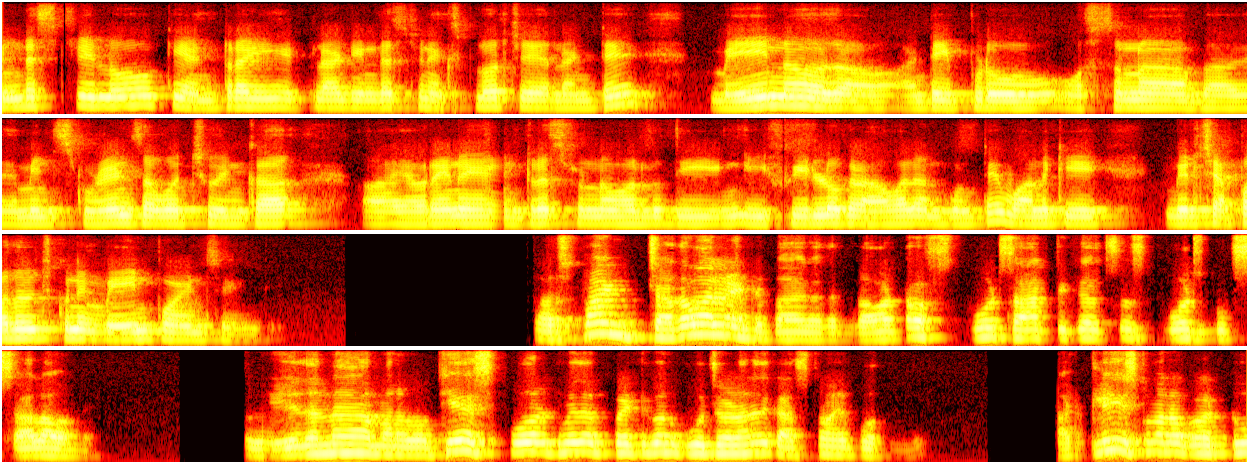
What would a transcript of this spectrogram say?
ఇండస్ట్రీలోకి ఎంటర్ అయ్యి ఇట్లాంటి ఇండస్ట్రీని ఎక్స్ప్లోర్ చేయాలంటే మెయిన్ అంటే ఇప్పుడు వస్తున్న ఐ మీన్ స్టూడెంట్స్ అవ్వచ్చు ఇంకా ఎవరైనా ఇంట్రెస్ట్ ఉన్న వాళ్ళు దీ ఈ ఫీల్డ్లోకి రావాలనుకుంటే వాళ్ళకి మీరు చెప్పదలుచుకునే మెయిన్ పాయింట్స్ ఏంటి? ఫస్ట్ పాయింట్ చదవాలండి బాగా. Lot of sports articles sports books చాలా ఉన్నాయి. ఏదన్నా మనం ఒకే స్పోర్ట్ మీద పెట్టుకొని కూర్చోవడం అనేది కష్టం అయిపోతుంది అట్లీస్ట్ మనం ఒక టూ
